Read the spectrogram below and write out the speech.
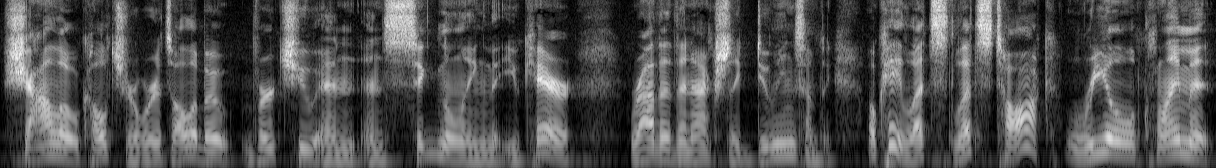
shallow culture where it's all about virtue and, and signaling that you care rather than actually doing something. Okay, let's let's talk real climate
